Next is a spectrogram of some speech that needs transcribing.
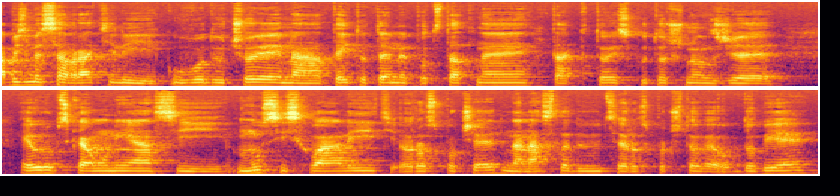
aby sme sa vrátili k úvodu, čo je na tejto téme podstatné, tak to je skutočnosť, že Európska únia si musí schváliť rozpočet na nasledujúce rozpočtové obdobie.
